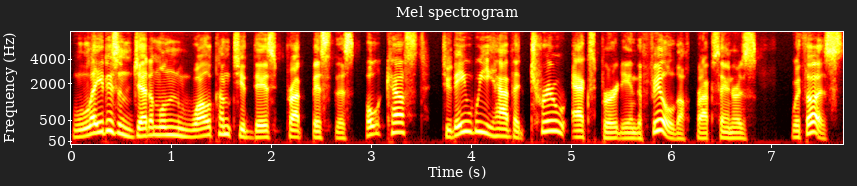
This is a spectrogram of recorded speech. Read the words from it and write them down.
Ladies and gentlemen, welcome to this Prep Business podcast. Today we have a true expert in the field of prep centers with us,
